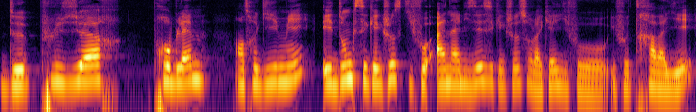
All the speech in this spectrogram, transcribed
de plusieurs problèmes entre guillemets. Et donc, c'est quelque chose qu'il faut analyser, c'est quelque chose sur lequel il faut, il faut travailler.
